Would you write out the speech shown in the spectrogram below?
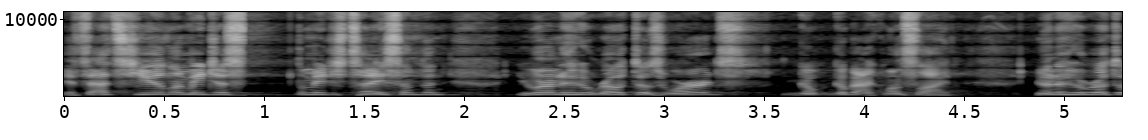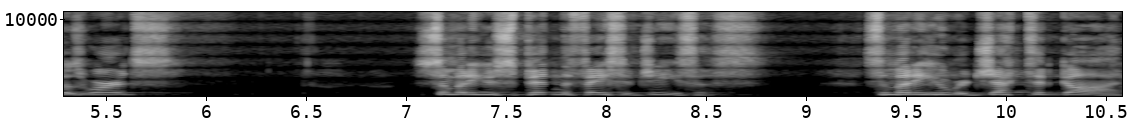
If that's you, let me just, let me just tell you something. You want to know who wrote those words? Go, go back one slide. You want to know who wrote those words? Somebody who spit in the face of Jesus. Somebody who rejected God.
